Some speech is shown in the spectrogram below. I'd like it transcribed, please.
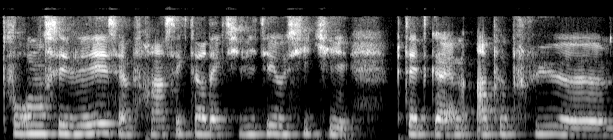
pour mon CV, ça me fera un secteur d'activité aussi qui est peut-être quand même un peu plus euh,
